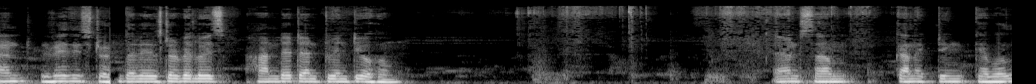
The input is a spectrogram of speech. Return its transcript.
And resistor the resistor value is 120 ohm. And some connecting cable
